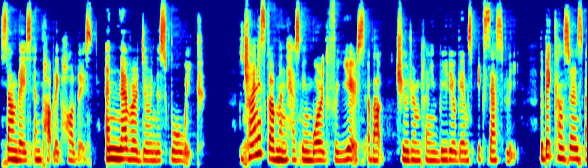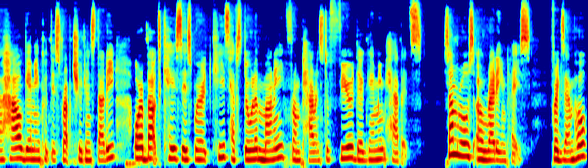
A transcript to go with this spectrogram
Sundays, and public holidays, and never during the school week. The Chinese government has been worried for years about children playing video games excessively. The big concerns are how gaming could disrupt children's study or about cases where kids have stolen money from parents to fuel their gaming habits. Some rules are already in place. For example,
